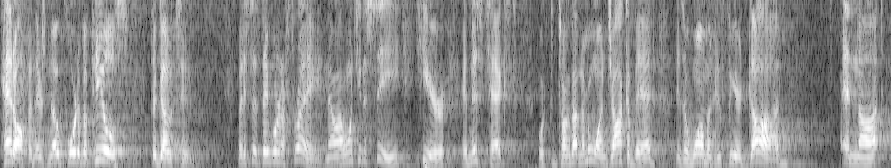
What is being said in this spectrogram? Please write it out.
head off, and there's no court of appeals to go to. But it says they weren't afraid. Now, I want you to see here in this text, we're talking about number one Jochebed is a woman who feared God and not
